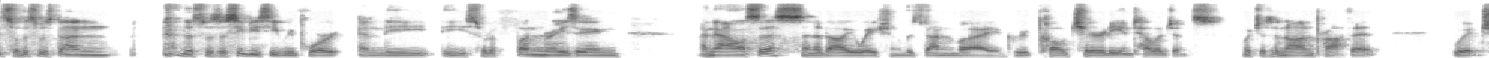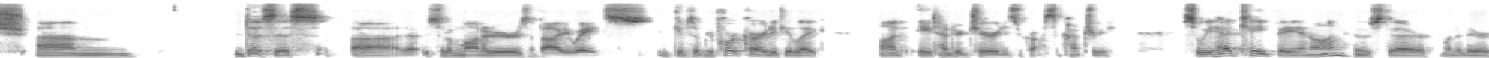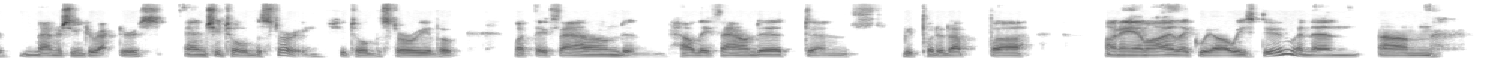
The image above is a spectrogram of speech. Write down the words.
So this was done, this was a CBC report, and the, the sort of fundraising analysis and evaluation was done by a group called Charity Intelligence, which is a nonprofit, which um, does this uh, sort of monitors, evaluates, gives a report card, if you like, on 800 charities across the country. So we had Kate Bahen on, who's their one of their managing directors, and she told the story. She told the story about what they found and how they found it, and we put it up uh, on AMI like we always do. And then um,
